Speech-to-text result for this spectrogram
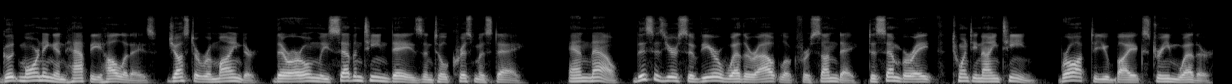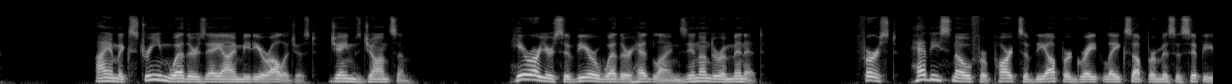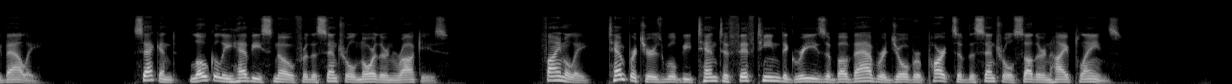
Good morning and happy holidays, just a reminder, there are only 17 days until Christmas Day. And now, this is your severe weather outlook for Sunday, December 8, 2019, brought to you by Extreme Weather. I am Extreme Weather's AI meteorologist, James Johnson. Here are your severe weather headlines in under a minute. First, heavy snow for parts of the upper Great Lakes upper Mississippi Valley. Second, locally heavy snow for the central northern Rockies. Finally, temperatures will be 10 to 15 degrees above average over parts of the central southern high plains.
